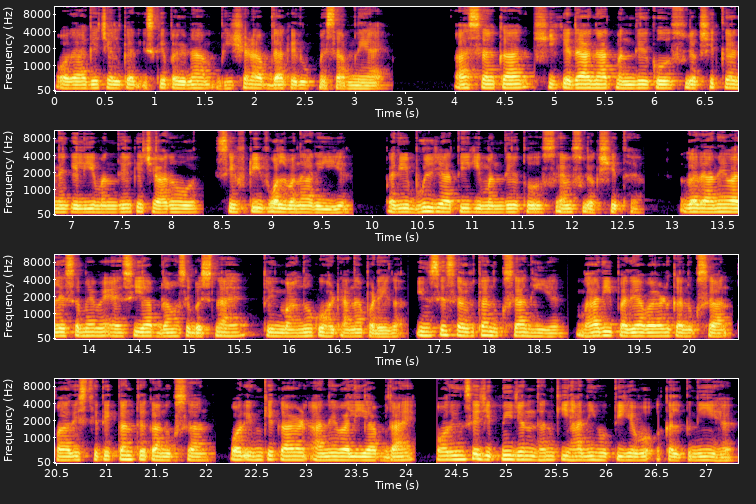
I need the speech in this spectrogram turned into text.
और आगे चलकर इसके परिणाम भीषण आपदा के रूप में सामने आए। आज सरकार श्री केदारनाथ मंदिर को सुरक्षित करने के लिए मंदिर के चारों ओर सेफ्टी वॉल बना रही है, पर यह भूल जाती है कि मंदिर तो स्वयं सुरक्षित है। अगर आने वाले समय में ऐसी आपदाओं से बचना है तो इन बांधों को हटाना पड़ेगा। इनसे सर्वथा नुकसान ही है। भारी पर्यावरण का नुकसान, पारिस्थितिक तंत्र का नुकसान और इनके कारण आने वाली आपदाएँ और इनसे जितनी जन धन की हानि होती है, वो अकल्पनीय है।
